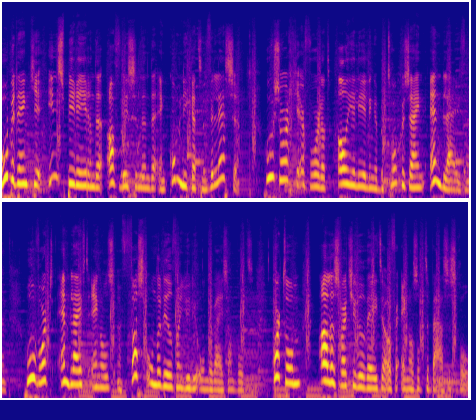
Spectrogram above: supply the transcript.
Hoe bedenk je inspirerende, afwisselende en communicatieve lessen? Hoe zorg je ervoor dat al je leerlingen betrokken zijn en blijven? Hoe wordt en blijft Engels een vast onderdeel van jullie onderwijsaanbod? Kortom, alles wat je wil weten over Engels op de basisschool.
